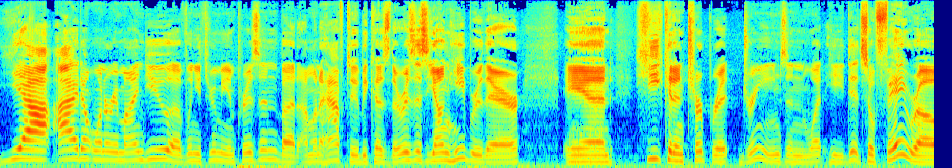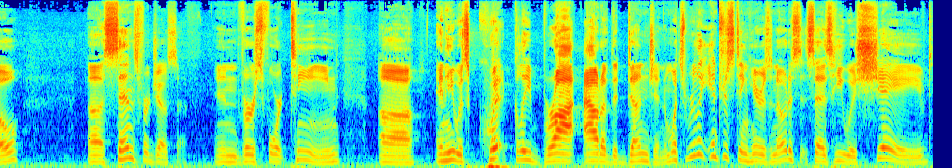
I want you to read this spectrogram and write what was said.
Yeah, I don't want to remind you of when you threw me in prison, but I'm going to have to because there is this young Hebrew there, and he could interpret dreams and what he did. So Pharaoh uh, sends for Joseph in verse 14. Uh, and he was quickly brought out of the dungeon. And what's really interesting here is notice it says he was shaved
